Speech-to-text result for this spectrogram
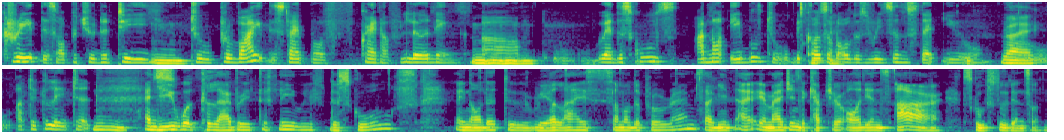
create this opportunity mm. to provide this type of kind of learning mm-hmm, um, mm-hmm. where the schools are not able to because of all those reasons that you, Right. you articulated. Mm. And do you work collaboratively with the schools in order to realize some of the programs? I mean, I imagine the capture audience are school students on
